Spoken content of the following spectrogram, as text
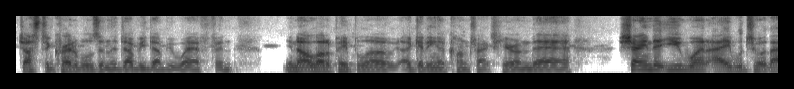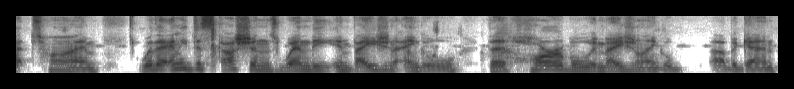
Justin Credible's in the WWF and you know a lot of people are, are getting a contract here and there. Shane, that you weren't able to at that time. Were there any discussions when the invasion angle, the horrible invasion angle, uh, began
